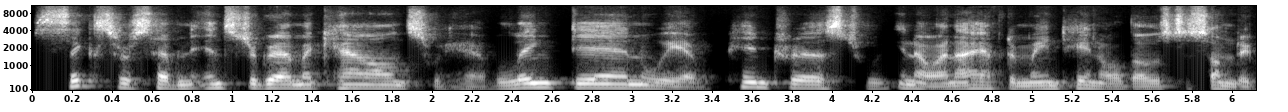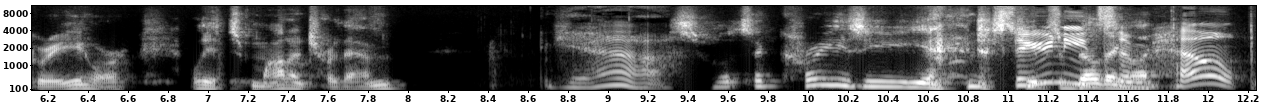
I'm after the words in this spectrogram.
six or seven Instagram accounts. We have LinkedIn, we have Pinterest, you know, and I have to maintain all those to some degree or at least monitor them. Yeah. So it's a crazy. so you need some help.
